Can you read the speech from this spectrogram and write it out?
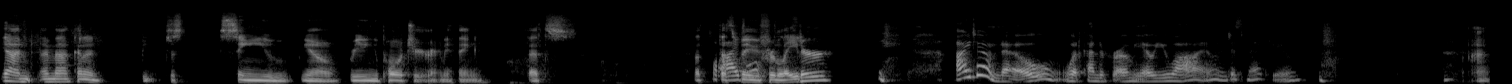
Yeah, I'm I'm not gonna be just singing you, you know, reading you poetry or anything. That's that, Well, that's I maybe for later. I don't know what kind of Romeo you are. I only just met you. I'm,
